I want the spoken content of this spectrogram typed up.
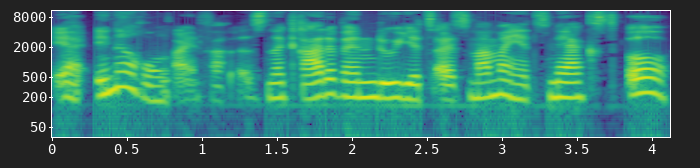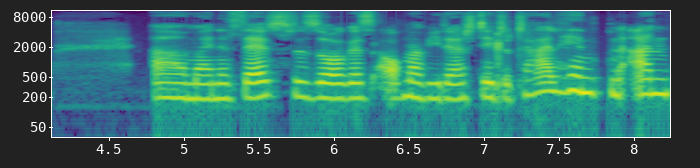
Erinnerung einfach ist. Ne? Gerade wenn du jetzt als Mama jetzt merkst, oh, äh, meine Selbstfürsorge ist auch mal wieder, steht total hinten an.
